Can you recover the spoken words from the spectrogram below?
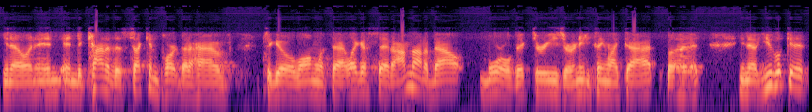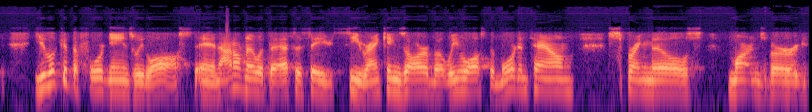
you know, and, and, and to kind of the second part that I have to go along with that, like I said, I'm not about moral victories or anything like that, but you know, you look at you look at the four games we lost, and I don't know what the SSAC rankings are, but we lost to Morgantown, Spring Mills, Martinsburg,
